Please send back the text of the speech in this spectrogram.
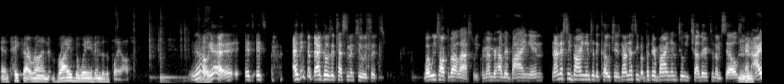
and take that run. Ride the wave into the playoffs. No, yeah, it, it's it's. I think that that goes a testament to it's, it's what we talked about last week. Remember how they're buying in, not necessarily buying into the coaches, not necessarily, but, but they're buying into each other, to themselves. And Mhm. I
